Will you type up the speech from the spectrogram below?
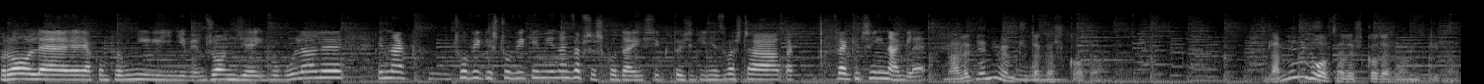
rolę, jaką pełnili, nie wiem, rządzie i w ogóle, ale jednak człowiek jest człowiekiem i jednak zawsze szkoda, jeśli ktoś ginie, zwłaszcza tak tragicznie i nagle. No ale ja nie wiem, czy taka szkoda. Dla mnie nie było wcale szkoda, że on zginął.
